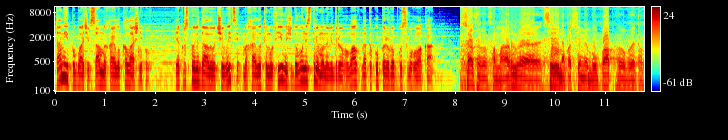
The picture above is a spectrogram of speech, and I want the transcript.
Там її побачив сам Михайло Калашніков. Як розповідали очевидці, Михайло Тимофійович доволі стримано відреагував на таку переробку свого АК. Сейчас это самое оружие серийно по схеме Bullpup, в этом,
